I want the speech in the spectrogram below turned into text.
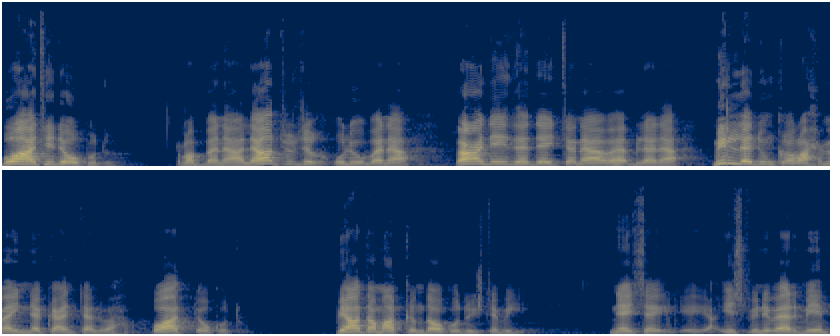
Bu ayeti de okudu. Rabbena la tuzigh kulubena ba'de iz hedeytena ve heb lena min ledunke rahme inneke entel. Bu ayeti de okudu. Bir adam hakkında okudu işte bir neyse ismini vermeyeyim.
